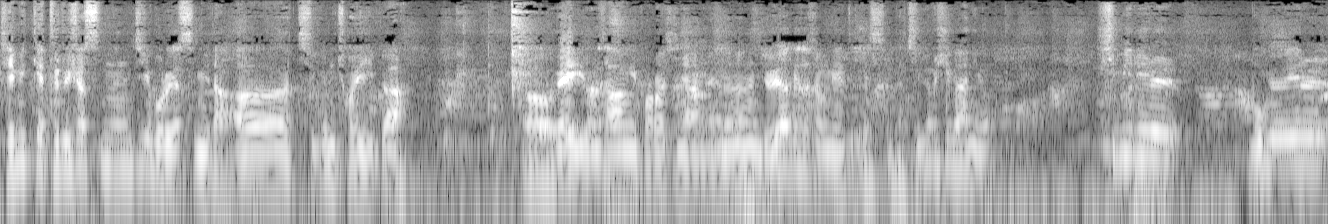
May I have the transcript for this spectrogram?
재밌게 들으셨는지 모르겠습니다 어, 지금 저희가 어, 왜 이런 상황이 벌어지냐면은 요약해서 정리해드리겠습니다. 지금 시간이요. 11일 목요일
